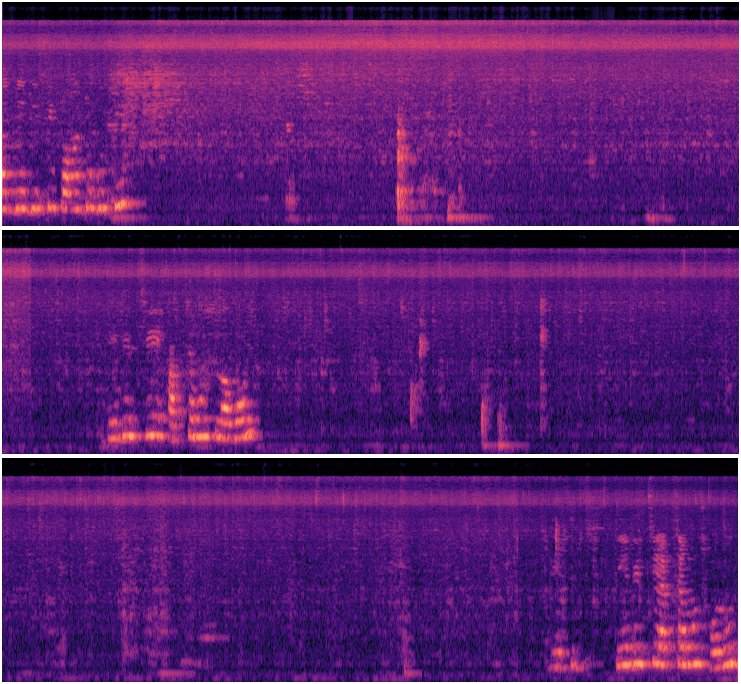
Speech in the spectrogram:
এবার দিয়ে দিচ্ছি, টমেটো কুচি। দিয়ে দিচ্ছি হাফ চামচ লবণ। দিয়ে দিচ্ছি এক চামচ হলুদ।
